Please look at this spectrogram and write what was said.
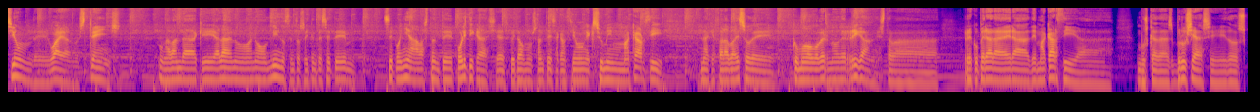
versión de Wire Strange, unha banda que alá no ano 1987 se poñía bastante política, xa escoitábamos antes a canción Exhuming McCarthy, na que falaba eso de como o goberno de Reagan estaba recuperar a era de McCarthy a busca das bruxas e dos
